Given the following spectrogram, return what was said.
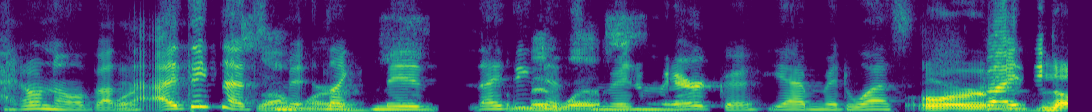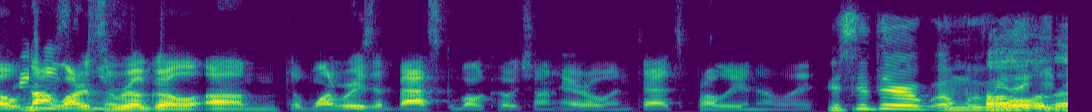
I don't know about What? that. I think that's mid, like mid. I think Midwest. that's mid America. Yeah, Midwest. Or But I no, not Crazy Lars and the Real Girl. Um, the one where he's a basketball coach on heroin. That's probably in L.A. Isn't there a movie Oh, that he the,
